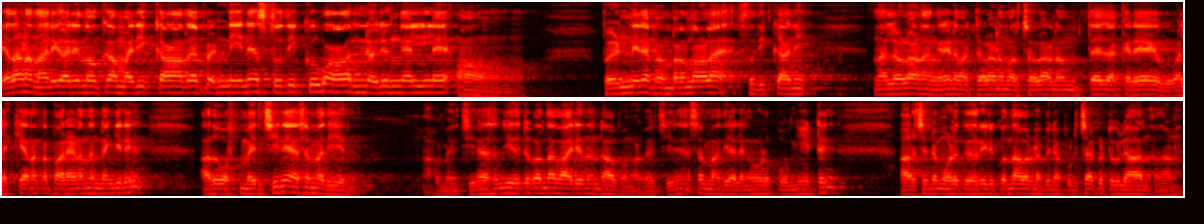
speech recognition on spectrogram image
ഏതാണ് നാല് കാര്യം നോക്കുക മരിക്കാതെ പെണ്ണിനെ സ്തുതിക്കുവാൻ ഒരുങ്ങല്ലേ? ആ. പെണ്ണിനെ പെമ്പറന്നോളെ സ്തുതിക്കാൻ നല്ലോളാണ് അങ്ങനെയാണ്. മറ്റോളാണ് മറിച്ചോളാണ്. മുത്തേ ചക്കരെ വലയ്ക്കുക എന്നൊക്കെ പറയണമെന്നുണ്ടെങ്കിൽ അത് മരിച്ചതിന് ശേഷം മതിയെന്ന്. അപ്പോൾ മരിച്ചതിന് ശേഷം ചെയ്തിട്ട് ഇപ്പോൾ എന്താ കാര്യം ഉണ്ടാവും നിങ്ങൾ മരിച്ചതിന് ശേഷം മതി. അല്ലെങ്കിൽ അവൾ പൊങ്ങിയിട്ട് അർച്ചിന്റെ മുകളിൽ കയറിയിരിക്കുന്ന പറഞ്ഞു. പിന്നെ പിടിച്ചാൽ കിട്ടൂല. അതാണ്.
